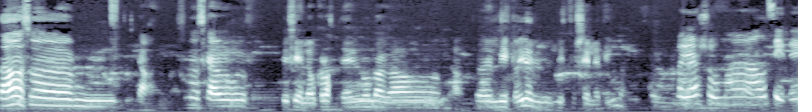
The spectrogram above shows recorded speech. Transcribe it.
Ja, ja. Så skal jeg jo i fjellet og klatre noen dager. og ja, Jeg liker å gjøre litt forskjellige ting. da. Variasjon og allsidig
